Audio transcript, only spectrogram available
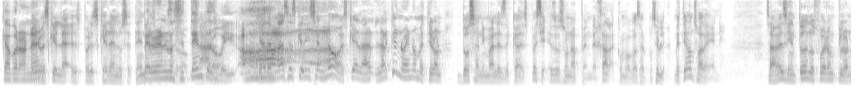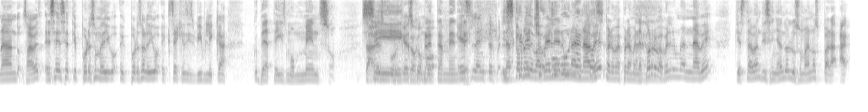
cabrona. Pero es, que la- pero es que era en los 70. Pero en los 70s, güey. Y Ah. además es que dicen, no, es que el arca de Noé no metieron dos animales de cada especie. Eso es una pendejada. ¿Cómo va a ser posible? Metieron su ADN. ¿Sabes? Y entonces los fueron clonando, ¿sabes? Es ese tipo, por eso me digo, eh, por eso le digo exégesis bíblica de ateísmo menso. ¿Sabes? Sí, Porque es completamente. como. Es la, Es la Torre de hecho, Babel era una, una nave. cosa- Espérame, espérame. La Torre de Babel era una nave que estaban diseñando los humanos para, a-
